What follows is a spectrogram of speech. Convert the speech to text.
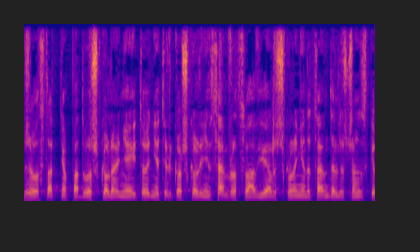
że ostatnio padło szkolenie i to nie tylko szkolenie w całym Wrocławiu, ale szkolenie na całym Doleszczęsku,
